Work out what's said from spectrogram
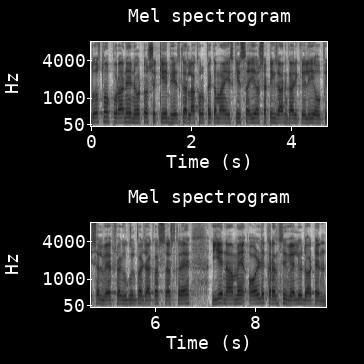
दोस्तों, पुराने नोट सिक्के भेजकर लाखों रुपए कमाएँ, इसकी सही और सटीक जानकारी के लिए ऑफिशियल वेबसाइट गूगल पर जाकर सर्च करें। ये नाम है old currency value dot in.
